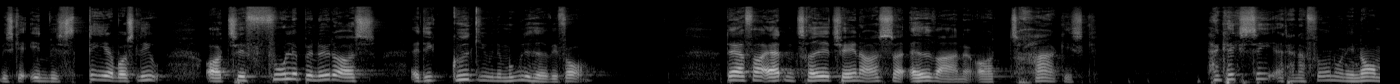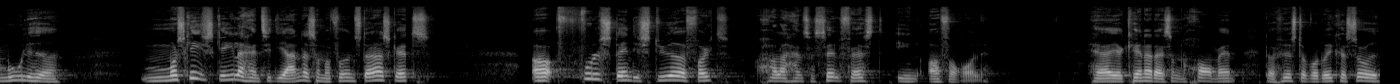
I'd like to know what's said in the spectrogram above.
Vi skal investere vores liv og til fulde benytte os af de gudgivende muligheder, vi får. Derfor er den tredje tjener også så advarende og tragisk. Han kan ikke se, at han har fået nogle enorme muligheder. Måske skæler han til de andre, som har fået en større skat. Og fuldstændig styret af frygt holder han sig selv fast i en offerrolle. Herre, jeg kender dig som en hård mand, der høster, hvor du ikke har sået,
